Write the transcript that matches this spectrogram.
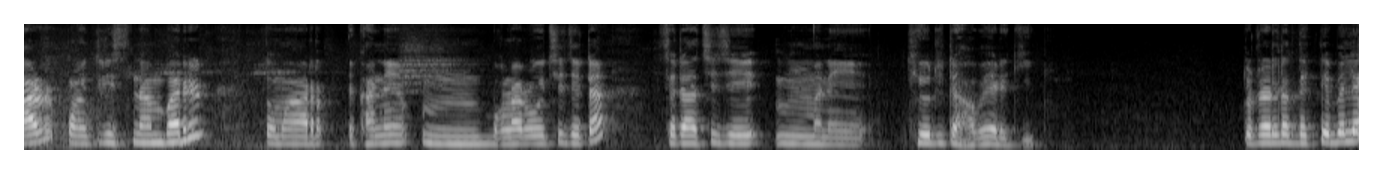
আর পঁয়ত্রিশ নাম্বারের তোমার এখানে বলা রয়েছে যেটা, সেটা হচ্ছে যে মানে থিওরিটা হবে আর কি। টোটালটা দেখতে পেলে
